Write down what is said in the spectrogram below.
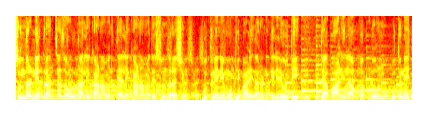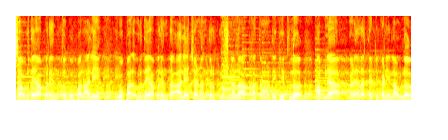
सुंदर नेत्रांच्या जवळून आले कानावरती आले कानामध्ये सुंदर अशी पुतणेने मोठी बाळी धारण केलेली होती. त्या बाळीला पकडून पुतणेच्या हृदयापर्यंत गोपाल आले. गोपाल हृदयापर्यंत आल्याच्यानंतर कृष्णाला हातामध्ये घेतलं आपल्या गळ्याला त्या ठिकाणी लावलं.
